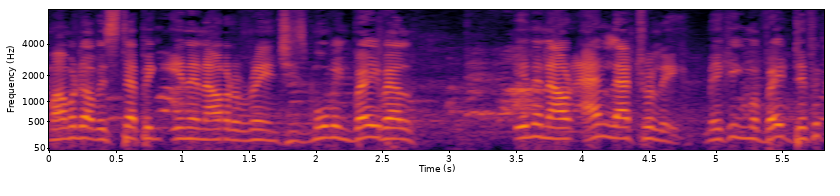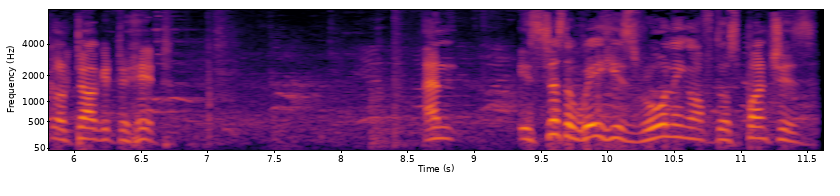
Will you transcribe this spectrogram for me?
Mamadov is stepping in and out of range. He's moving very well in and out and laterally, making him a very difficult target to hit. And it's just the way he's rolling off those punches.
